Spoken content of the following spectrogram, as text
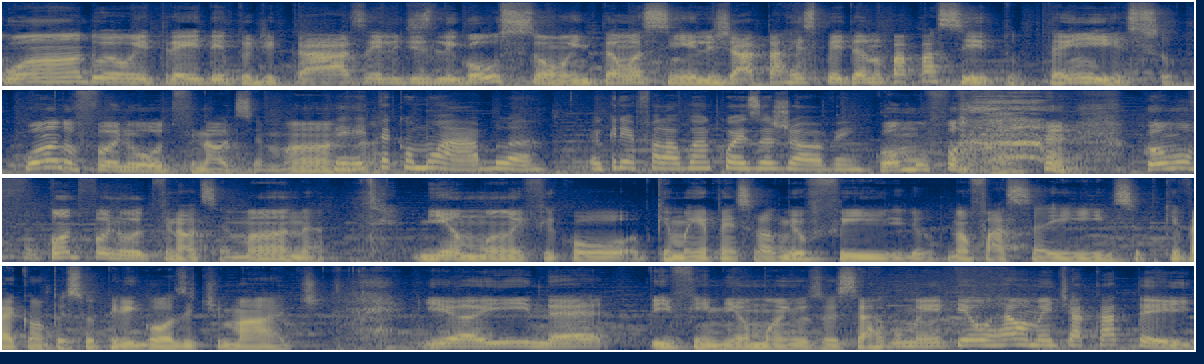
Quando eu entrei dentro de casa, ele desligou o som. Então, assim, ele já tá respeitando o papacito. Tem isso. Quando foi no outro final de semana. Eita, como habla. Eu queria falar alguma coisa, jovem. Como foi, como quando foi no outro final de semana, minha mãe ficou, porque a mãe pensa logo, meu filho, não faça isso, porque vai que é uma pessoa perigosa e te mate. E aí, né, enfim, minha mãe usou esse argumento e eu realmente acatei.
